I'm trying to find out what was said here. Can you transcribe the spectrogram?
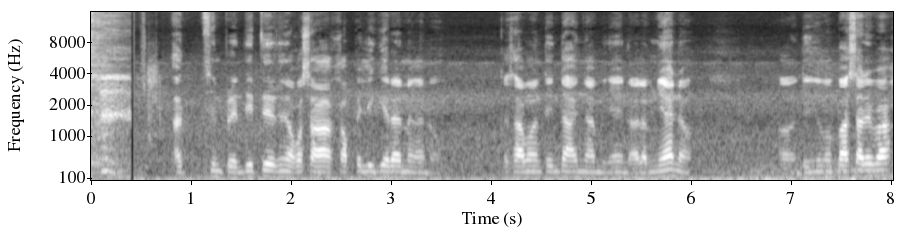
At siyempre, dito rin ako sa kapaligiran ng ano, kasama ng tindahan namin ngayon. Alam niya, no? Oh, hindi nyo mabasa, di ba?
